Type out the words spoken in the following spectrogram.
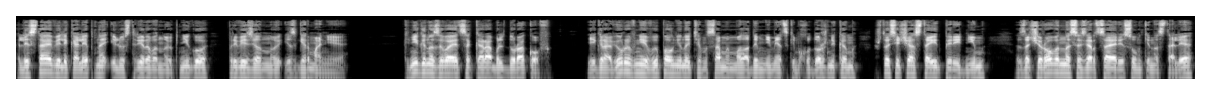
листая великолепно иллюстрированную книгу, привезенную из Германии. Книга называется «Корабль дураков», и гравюры в ней выполнены тем самым молодым немецким художником, что сейчас стоит перед ним, зачарованно созерцая рисунки на столе,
